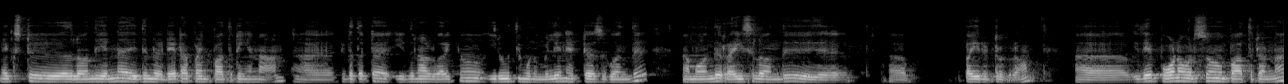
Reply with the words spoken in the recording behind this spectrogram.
நெக்ஸ்ட்டு அதில் வந்து என்ன இதுன்னு டேட்டா பாயிண்ட் பார்த்துட்டிங்கன்னா கிட்டத்தட்ட இது நாள் வரைக்கும் இருபத்தி மூணு மில்லியன் ஹெக்டர்ஸுக்கு வந்து நம்ம வந்து ரைஸில் வந்து பயிரிட்டுருக்குறோம். இதே போன வருஷம் பார்த்துட்டோம்னா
